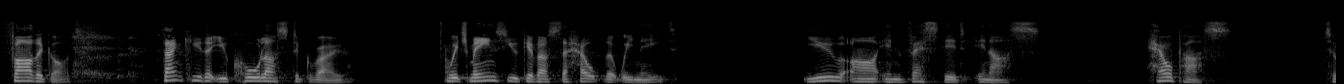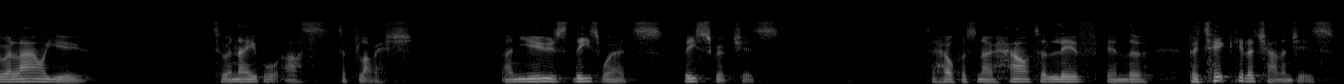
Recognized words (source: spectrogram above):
Father God, thank you that you call us to grow. which means you give us the help that we need. You are invested in us. Help us to allow you to enable us to flourish. And use these words, these scriptures, to help us know how to live in the particular challenges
